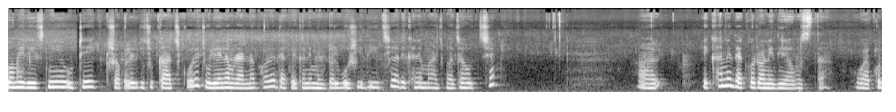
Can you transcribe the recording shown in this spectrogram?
তো আমি রেস্ট নিয়ে উঠে সকালের কিছু কাজ করে চলে এলাম রান্নাঘরে। দেখো, এখানে মুগ ডাল বসিয়ে দিয়েছি আর এখানে মাছ ভাজা হচ্ছে। আর এখানে দেখো রনিদির অবস্থা। ও এখন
